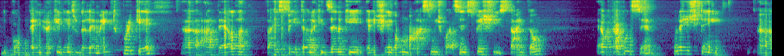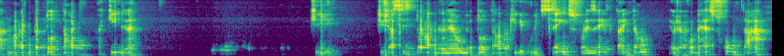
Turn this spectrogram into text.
do container aqui, dentro do elemento, porque a, a tela está respeitando aqui, dizendo que ele chega a um máximo de 400 px, tá? Então, é o que está acontecendo. Quando a gente tem ah, uma largura total aqui, né? Que, que já se torna, né? O meu total aqui, 800, por exemplo, tá? Então, eu já começo a contar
